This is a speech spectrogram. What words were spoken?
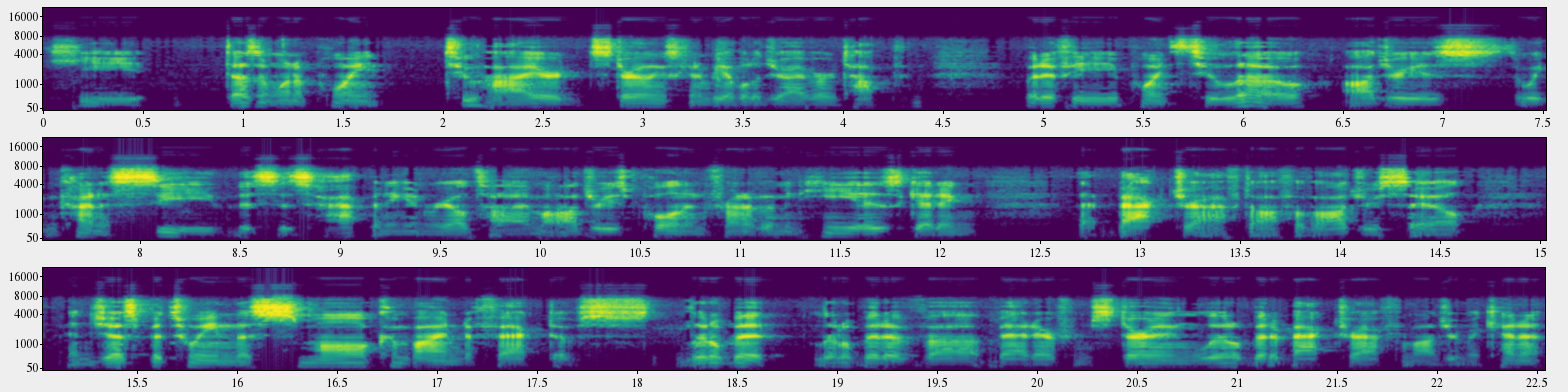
he doesn't want to point too high or Sterling's going to be able to drive over top of him. But if he points too low, Audrey is, we can kind of see this is happening in real time. Audrey's pulling in front of him and he is getting that backdraft off of Audrey's sail and just between the small combined effect of little bit little bit of uh, bad air from Sterling, little bit of backdraft from Audrey McKenna,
